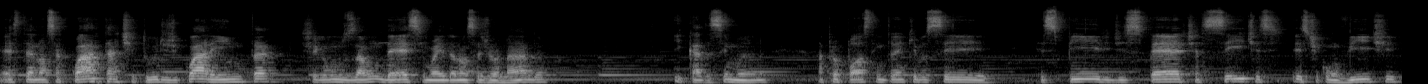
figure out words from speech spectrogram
esta é a nossa quarta atitude de 40. Chegamos a um décimo aí da nossa jornada. E cada semana a proposta então é que você respire, desperte, aceite este convite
